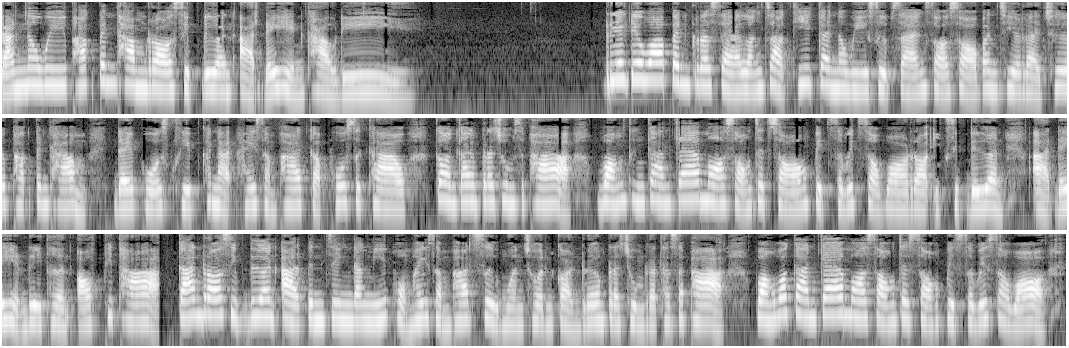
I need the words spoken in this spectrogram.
กันนวีพักเป็นธรรมรอสิบเดือนอาจได้เห็นข่าวดี เรียกได้ว่าเป็นกระแสหลังจากที่กันนวีสืบแสงสอสอบัญชีรายชื่อพักเป็นธรรม ได้โพสต์คลิปขนาดให้สัมภาษณ์กับผู้สื่อข่าว ก่อนการประชุมสภา หวังถึงการแก้ม 272 ปิดสวิตสวรออีก 10 เดือน อาจได้เห็น Return of พิธา การรอ 10 เดือนอาจเป็นจริงดังนี้ผมให้สัมภาษณ์สื่อมวลชนก่อนเริ่มประชุมรัฐสภา หวังว่าการแก้ม 272 ปิดสวิตสว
